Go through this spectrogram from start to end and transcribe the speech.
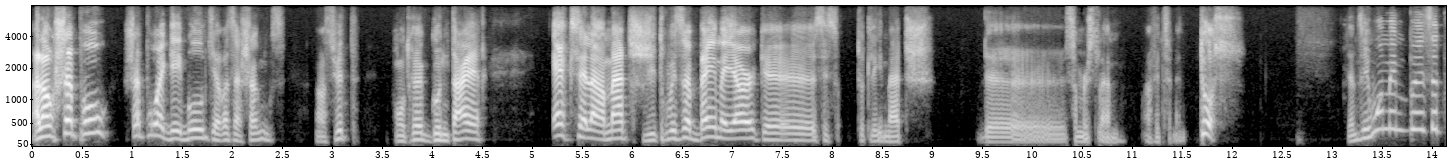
Alors, chapeau, chapeau à Gable qui aura sa chance. Ensuite, contre Gunther, excellent match. J'ai trouvé ça bien meilleur que, ça, tous les matchs de SummerSlam en fin de semaine. Tous. Vous me dire, ouais, cette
